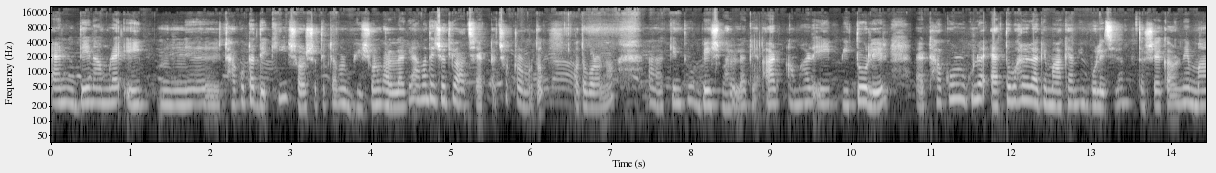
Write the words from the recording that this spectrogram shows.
অ্যান্ড দেন আমরা এই ঠাকুরটা দেখি, সরস্বতীটা আমার ভীষণ ভালো লাগে। আমাদের যদিও আছে একটা ছোট্টর মতো, অত বড় না কিন্তু বেশ ভালো লাগে। আর আমার এই পিতলের ঠাকুরগুলো এত ভালো লাগে মাকে আমি বলেছিলাম। তো সে কারণে মা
